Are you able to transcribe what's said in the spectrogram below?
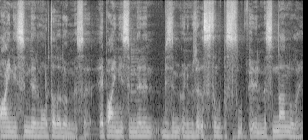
aynı isimlerin ortada dönmesi, hep aynı isimlerin bizim önümüze ısıtılıp ısıtılıp verilmesinden dolayı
